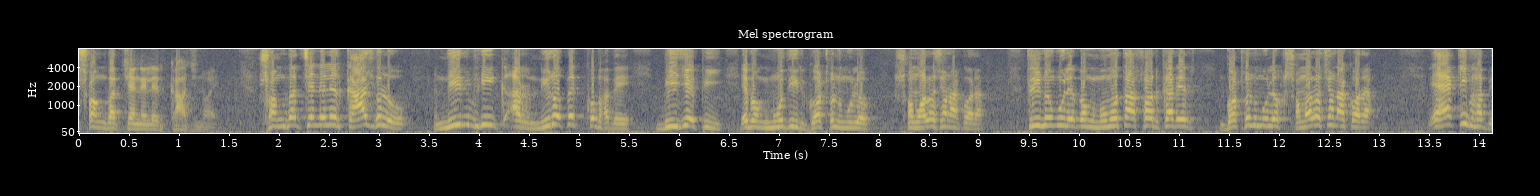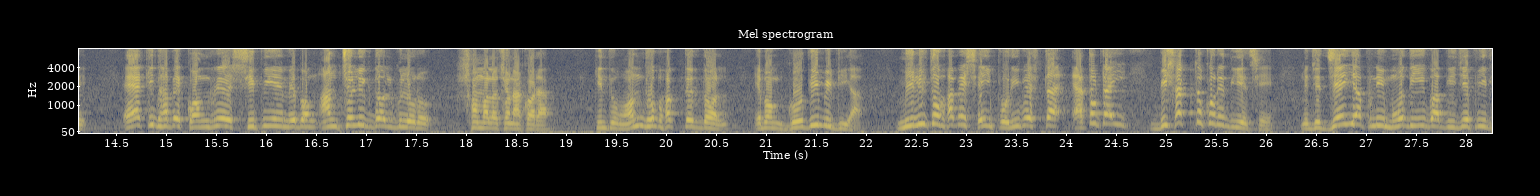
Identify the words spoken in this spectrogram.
সংবাদ চ্যানেলের কাজ নয়। সংবাদ চ্যানেলের কাজ হলো নির্ভীক আর নিরপেক্ষভাবে বিজেপি এবং মোদির গঠনমূলক সমালোচনা করা, তৃণমূল এবং মমতা সরকারের গঠনমূলক সমালোচনা করা। একইভাবে একইভাবে কংগ্রেস, সিপিএম এবং আঞ্চলিক দলগুলোরও সমালোচনা করা। কিন্তু অন্ধভক্তের দল এবং গদি মিডিয়া মিলিতভাবে সেই পরিবেশটা এতটাই বিষাক্ত করে দিয়েছে যে যেই আপনি মোদি বা বিজেপির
